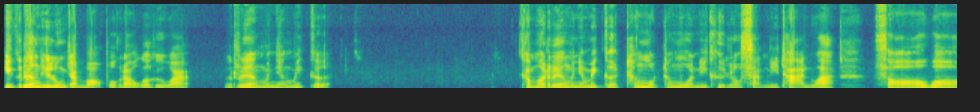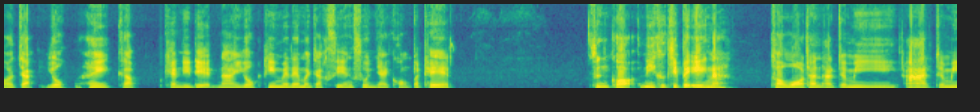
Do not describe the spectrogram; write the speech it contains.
อีกเรื่องที่ลุงจะบอกพวกเราก็คือว่า เรื่องมันยังไม่เกิดคำว่าเรื่องมันยังไม่เกิดทั้งหมดทั้งมวลนี่คือเราสันนิษฐานว่า สวจะยกให้กับแคนดิเดตนายกที่ไม่ได้มาจากเสียงส่วนใหญ่ของประเทศ ซึ่งก็นี่คือคิดไปเองนะสวท่านอาจจะมีอาจจะมี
